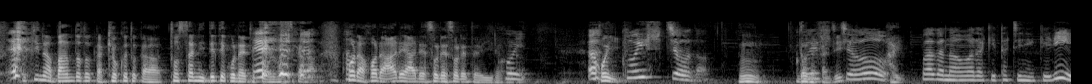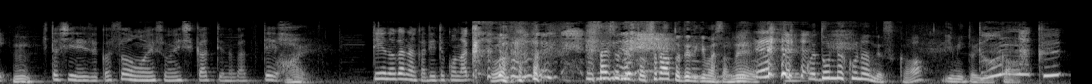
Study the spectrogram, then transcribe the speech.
好きなバンドとか曲とか、とっさに出てこない時ありますから、ほらほら、あれあれ、それそれといいの。恋。あ、恋恋主張だ。うん。どんな感じ？恋主張、はい。我が名はだき立ちにけり、うん。人知れずこそ思いそめしかっていうのがあって、っはい。ていうのがなんか出てこなかった。最初ですと、スラッと出てきましたね。えこれどんな句なんですか？意味というか。どんな句？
